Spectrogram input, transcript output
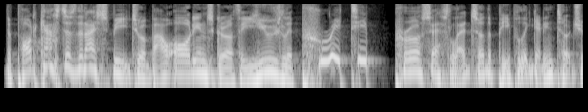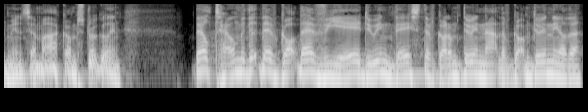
The podcasters that I speak to about audience growth are usually pretty process led. So the people that get in touch with me and say, Mark, I'm struggling, they'll tell me that they've got their VA doing this, they've got them doing that, they've got them doing the other.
